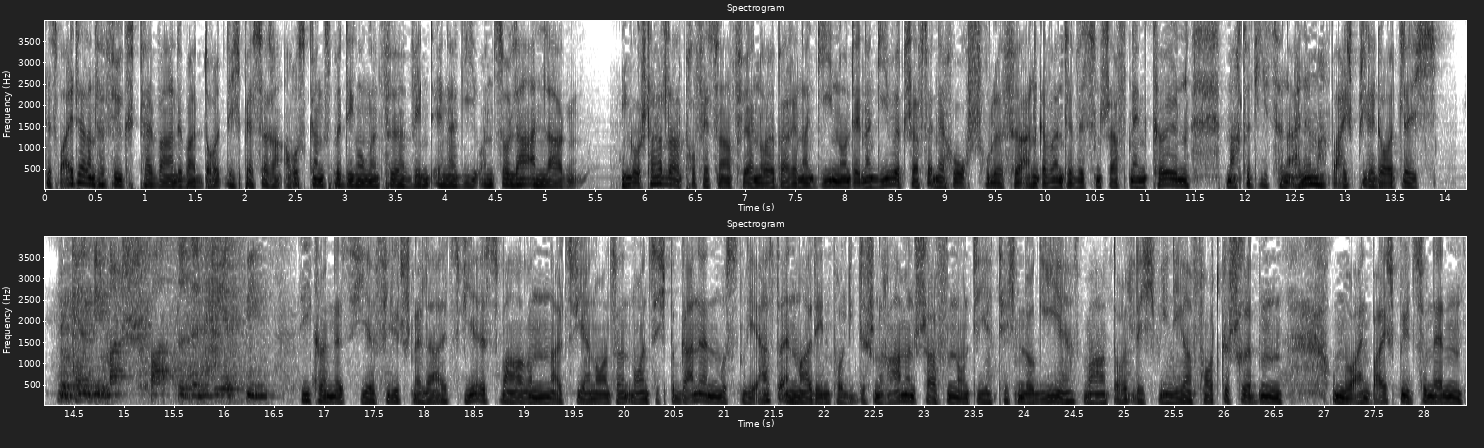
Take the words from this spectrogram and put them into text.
Des Weiteren verfügt Taiwan über deutlich bessere Ausgangsbedingungen für Windenergie und Solaranlagen. Ingo Stadler, Professor für erneuerbare Energien und Energiewirtschaft an der Hochschule für angewandte Wissenschaften in Köln, machte dies an einem Beispiel deutlich. Sie können es hier viel schneller, als wir es waren. Als wir 1990 begannen, mussten wir erst einmal den politischen Rahmen schaffen und die Technologie war deutlich weniger fortgeschritten. Um nur ein Beispiel zu nennen,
